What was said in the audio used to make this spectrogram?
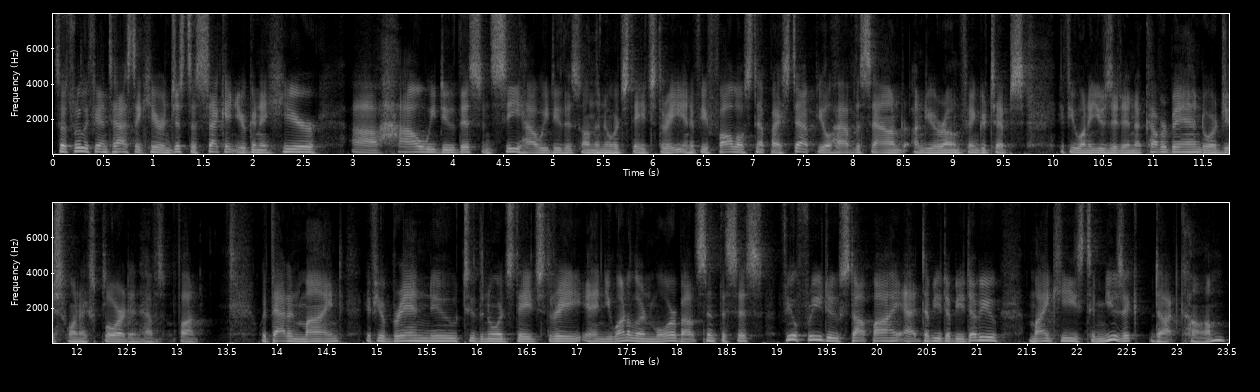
so it's really fantastic here. In just a second, you're going to hear uh, how we do this and see how we do this on the Nord Stage 3. And if you follow step by step, you'll have the sound under your own fingertips if you want to use it in a cover band or just want to explore it and have some fun. With that in mind, if you're brand new to the Nord Stage 3 and you want to learn more about synthesis, feel free to stop by at www.mykeystomusic.com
